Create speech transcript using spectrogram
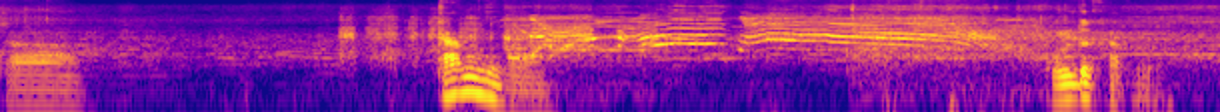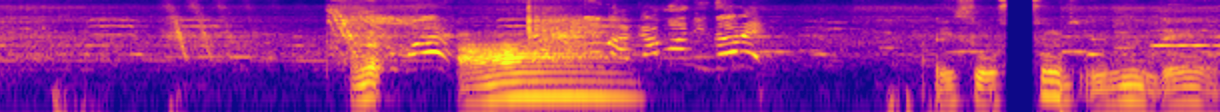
자, 갑니다. 골드카드. 아, 아이스 5승 있는데,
